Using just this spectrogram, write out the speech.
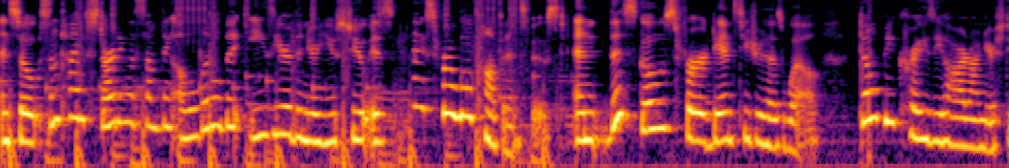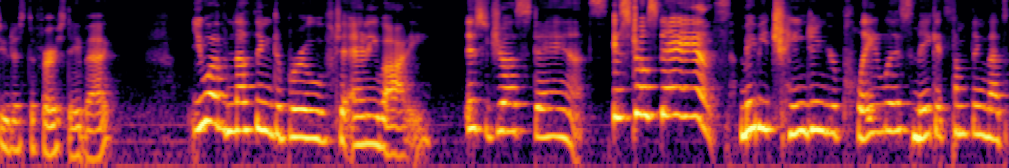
And so sometimes starting with something a little bit easier than you're used to is nice for a little confidence boost. And this goes for dance teachers as well. Don't be crazy hard on your students the first day back. You have nothing to prove to anybody. It's just dance. It's just dance. Maybe changing your playlist, make it something that's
